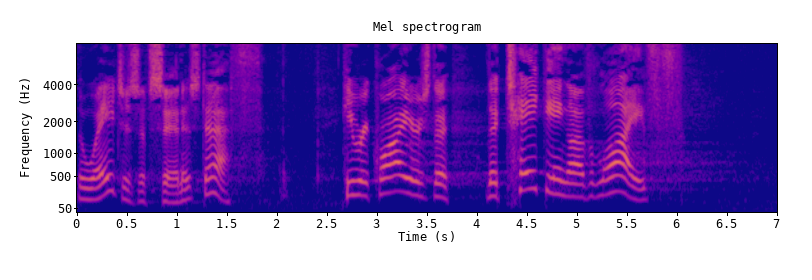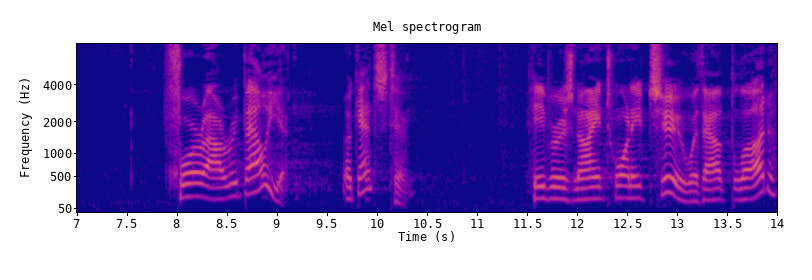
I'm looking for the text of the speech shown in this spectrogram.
The wages of sin is death. He requires the the taking of life for our rebellion against him. Hebrews 9:22 without blood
